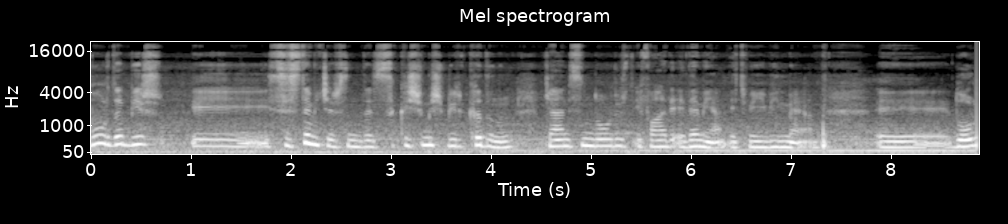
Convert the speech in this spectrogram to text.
Burada bir e, sistem içerisinde sıkışmış bir kadının kendisini doğru dürüst ifade edemeyen, etmeyi bilmeyen, e, doğru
